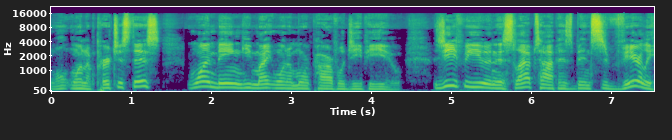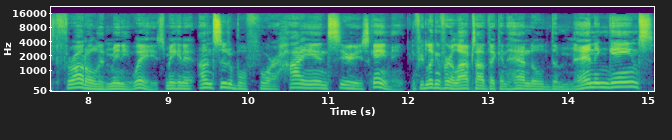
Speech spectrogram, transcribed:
won't want to purchase this, one being you might want a more powerful GPU. The GPU in this laptop has been severely throttled in many ways, making it unsuitable for high end serious gaming. If you're looking for a laptop that can handle demanding games,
